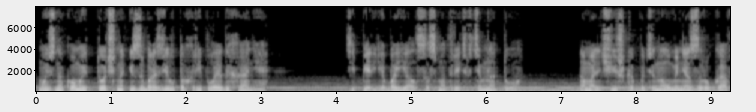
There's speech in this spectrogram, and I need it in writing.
Мой знакомый точно изобразил то хриплое дыхание. Теперь я боялся смотреть в темноту. а мальчишка потянул меня за рукав,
